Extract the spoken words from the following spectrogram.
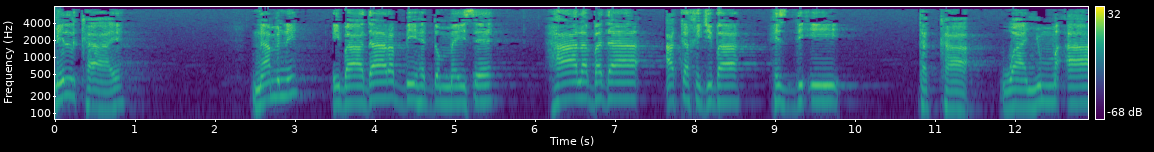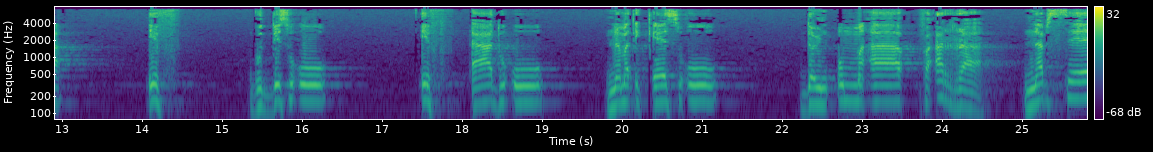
milkaaye namni ibaadaa rabbii heddommeeyse haala badaa akka kijibaa hizdi'ii takkaa waanyumma'aa if guddisu'uu if dhaadu'uu nama xiqqeessu'uu doyin'umma'aa fa'arraa nafsee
